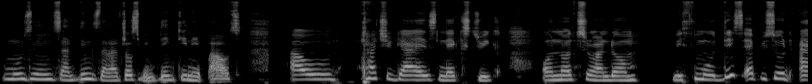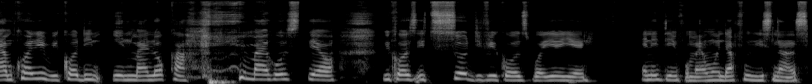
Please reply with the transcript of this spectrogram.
musings and things that I've just been thinking about. I'll catch you guys next week on Not Random with Mo. This episode I am currently recording in my locker, in my hostel, because it's so difficult. But yeah, yeah. anything for my wonderful listeners.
